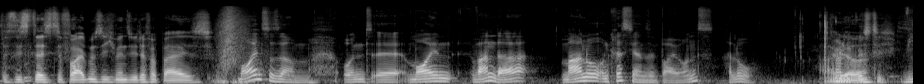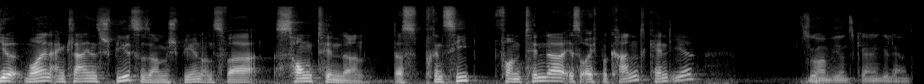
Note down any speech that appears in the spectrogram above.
Das ist, das, da freut man sich, wenn es wieder vorbei ist. Moin zusammen und äh, moin Wanda. Manu und Christian sind bei uns. Hallo. Hallo. Wir wollen ein kleines Spiel zusammenspielen und zwar Song-Tindern. Das Prinzip von Tinder ist euch bekannt, kennt ihr? So haben wir uns kennengelernt.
